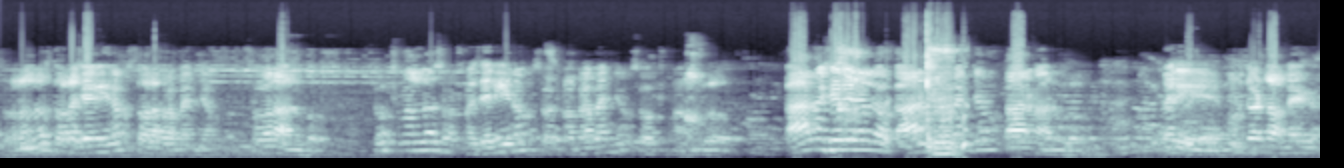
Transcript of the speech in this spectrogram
స్థూలంలో స్థూల శరీరం స్థూల ప్రపంచం స్థూల అనుభవం. సూక్ష్మంలో సూక్ష్మ శరీరం సూక్ష్మ ప్రపంచం సూక్ష్మ అనుభవం. కారణ శరీరంలో కారణ ప్రపంచం కారణ అనుభవం. మరి మూడు చోట్ల ఉన్నాయి కదా.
